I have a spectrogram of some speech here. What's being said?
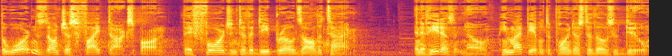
The Wardens don't just fight Darkspawn. They forge into the deep roads all the time. And if he doesn't know, he might be able to point us to those who do.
